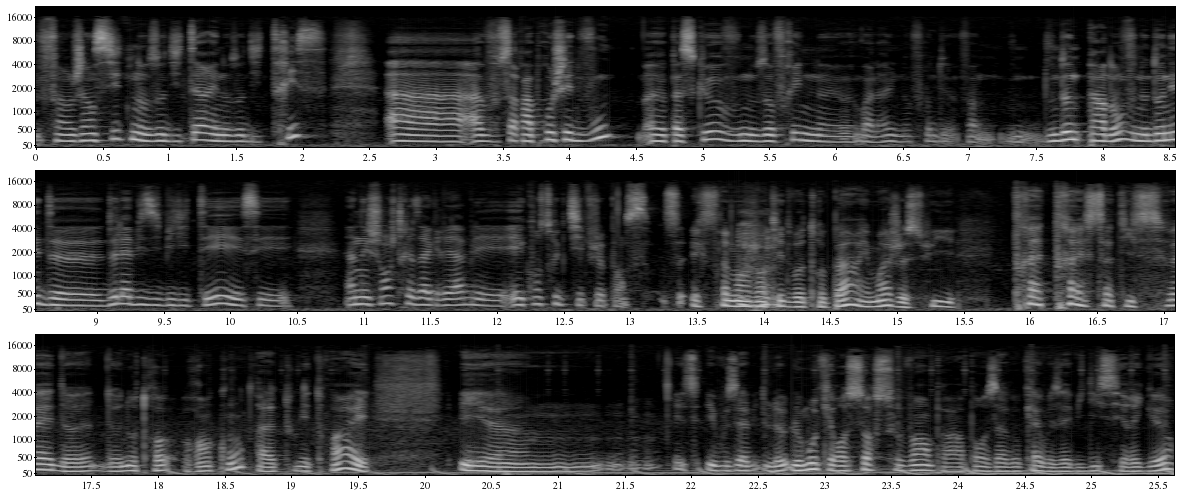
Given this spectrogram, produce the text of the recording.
enfin, j'incite nos auditeurs et nos auditrices à, vous rapprocher de vous parce que vous nous offrez une, voilà, une offre de, vous, pardon, vous nous donnez de, de la visibilité et c'est un échange très agréable et, constructif, je pense. C'est extrêmement gentil de votre part et moi je suis très très satisfait de, notre rencontre à tous les trois et, et, euh, vous avez, le, mot qui ressort souvent par rapport aux avocats, vous avez dit, c'est rigueur.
